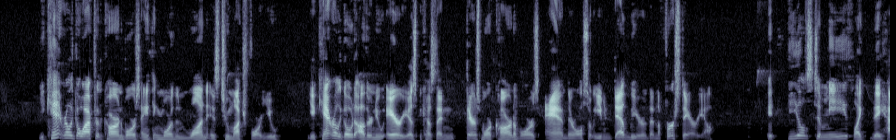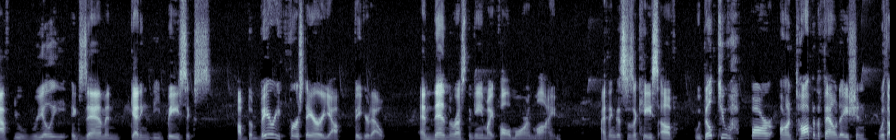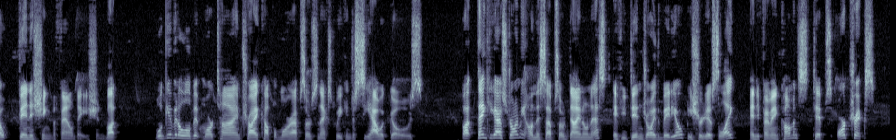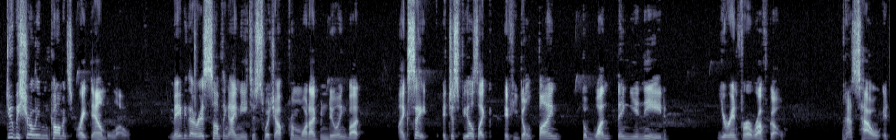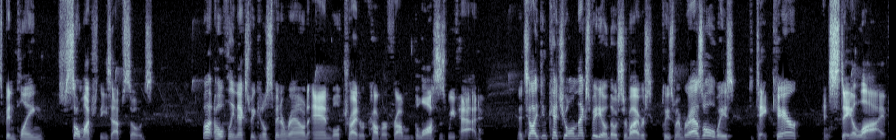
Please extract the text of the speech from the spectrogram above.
You can't really go after the carnivores, anything more than one is too much for you. You can't really go to other new areas because then there's more carnivores and they're also even deadlier than the first area it feels to me like they have to really examine getting the basics of the very first area figured out, and then the rest of the game might fall more in line. I think this is a case of we built too far on top of the foundation without finishing the foundation, but we'll give it a little bit more time, try a couple more episodes next week, and just see how it goes. But thank you guys for joining me on this episode of Dino Nest. If you did enjoy the video, be sure to give us a like, and if you have any comments, tips, or tricks, do be sure to leave them comments right down below. Maybe there is something I need to switch up from what I've been doing, but like I say, it just feels like if you don't find the one thing you need, you're in for a rough go. That's how it's been playing so much these episodes. But hopefully next week it'll spin around and we'll try to recover from the losses we've had. Until I do catch you all next video, though, survivors, please remember, as always, to take care and stay alive.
